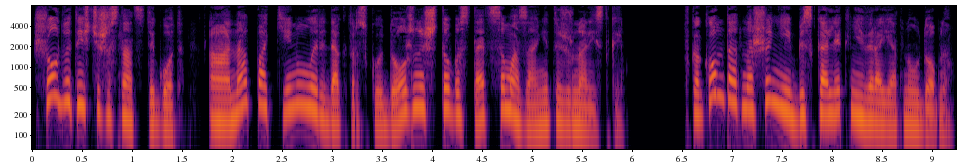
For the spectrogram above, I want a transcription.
Шел 2016 год, а она покинула редакторскую должность, чтобы стать самозанятой журналисткой. В каком-то отношении без коллег невероятно удобно,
